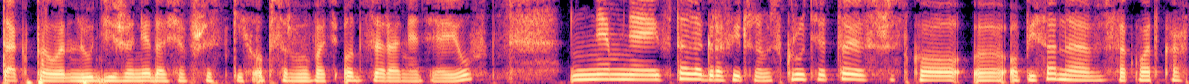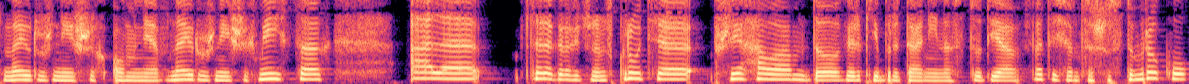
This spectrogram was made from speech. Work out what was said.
tak pełen ludzi, że nie da się wszystkich obserwować od zarania dziejów. Niemniej w telegraficznym skrócie to jest wszystko y, opisane w zakładkach najróżniejszych o mnie, w najróżniejszych miejscach, ale w telegraficznym skrócie przyjechałam do Wielkiej Brytanii na studia w 2006 roku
